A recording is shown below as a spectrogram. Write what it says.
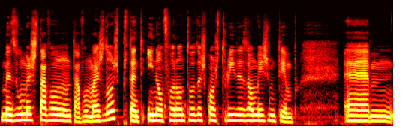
mas umas estavam, estavam mais longe, portanto, e não foram todas construídas ao mesmo tempo. Um,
